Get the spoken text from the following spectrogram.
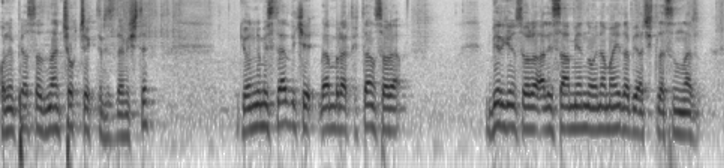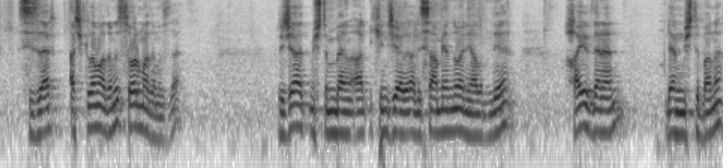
olimpiyat stadından çok çektiniz demişti. Gönlüm isterdi ki ben bıraktıktan sonra bir gün sonra Ali Samiyen'le oynamayı da bir açıklasınlar sizler. Açıklamadınız, sormadınız da. Rica etmiştim ben ikinci yarı Ali Samiyen'le oynayalım diye. Hayır denen denmişti bana.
